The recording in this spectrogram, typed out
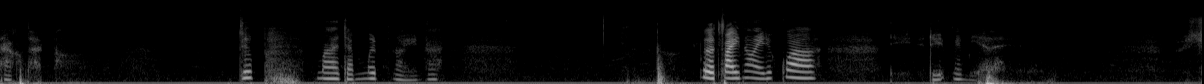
ทางกับทันนจึ๊บ มาจะมืดหน่อยนะ เปิดไฟหน่อยดีกว่าดีดีไม่มีอะไรช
